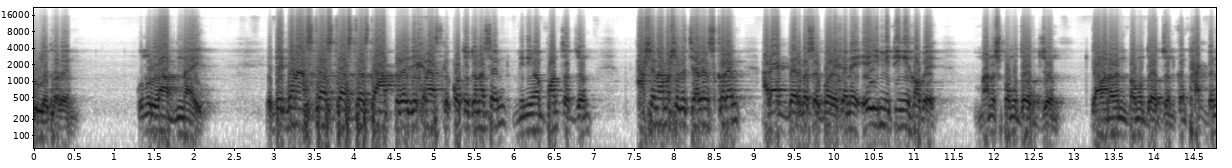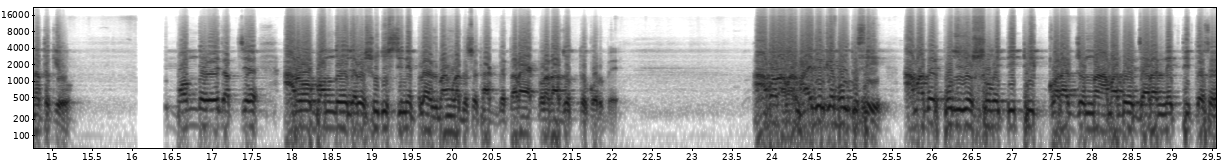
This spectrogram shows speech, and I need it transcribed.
তুলে ধরেন। কোনো লাভ নাই। এ দেখবেন আস্তে আস্তে আস্তে আস্তে আপনারা যেখানে আজকে কতজন আছেন? মিনিমাম পঞ্চাশ জন। আসেন আমার সাথে চ্যালেঞ্জ করেন। আর এক দেড় বছর পর এখানে এই মিটিংই হবে। মানুষ পামু দশজন ক্যামেরাম্যান পামু দশজন কারণ থাকবে না তো কেউ। বন্ধ হয়ে যাচ্ছে। আরও বন্ধ হয়ে যাবে। শুধু সিনে প্লাস বাংলাদেশে থাকবে। তারা একলা রাজত্ব করবে। ভাইদেরকে বলতেছি, আমাদের প্রযোজক সমিতি ঠিক করার জন্য আমাদের যারা নেতৃত্ব আছে,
